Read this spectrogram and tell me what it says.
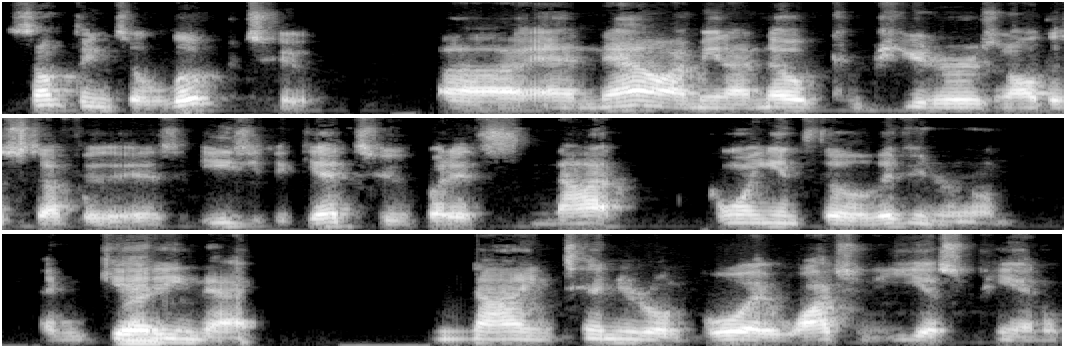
something to look to. Uh, and now, I mean, I know computers and all this stuff is, is, easy to get to, but it's not going into the living room and getting right. that nine, ten year old boy watching ESPN.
